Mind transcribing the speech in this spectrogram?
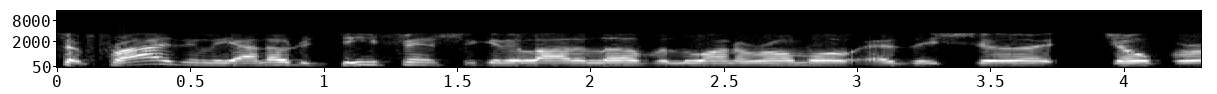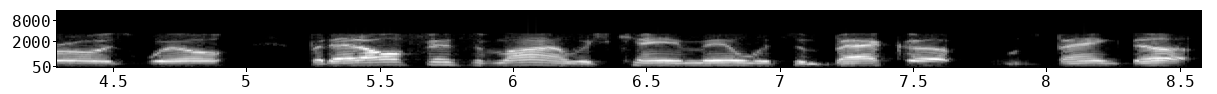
surprisingly, I know the defense should get a lot of love with Lou Anarumo as they should, Joe Burrow as well. But that offensive line, which came in with some backup, was banged up.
